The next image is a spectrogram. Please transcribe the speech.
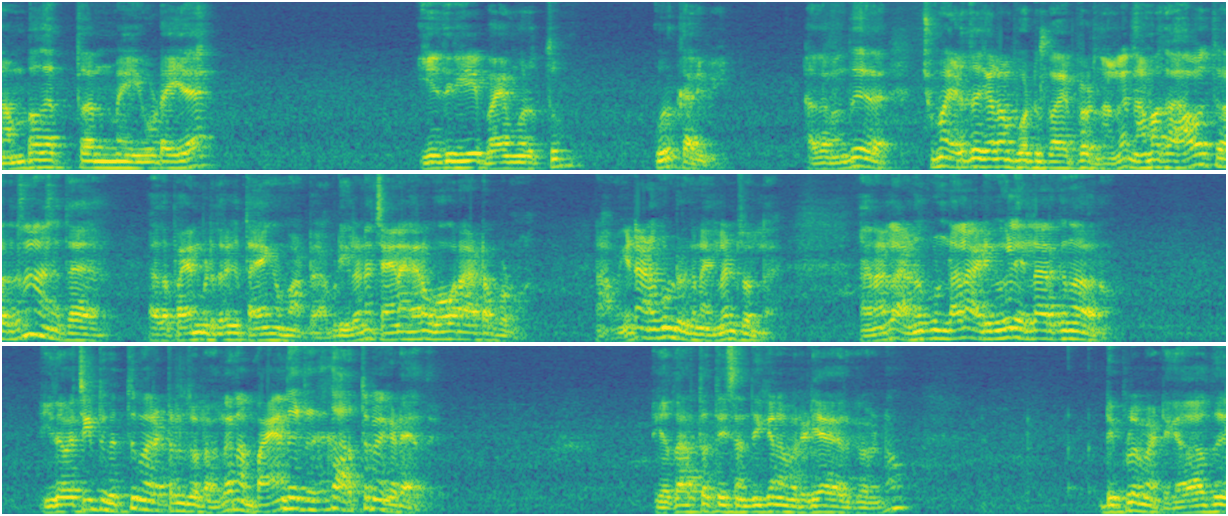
நம்பகத்தன்மையுடைய எதிரியை பயமுறுத்தும் ஒரு கருவி. அதை வந்து சும்மா எடுத்துக்கெல்லாம் போட்டு பயப்படுறதுனால நமக்கு ஆபத்து வருதுன்னா நாங்கள் த அதை பயன்படுத்துறதுக்கு தயங்க மாட்டோம் அப்படி இல்லைன்னா சைனாக்காரன் ஓவர் ஆட்டப்படுவான் அவங்ககிட்ட அணுகுண்டு இருக்கு நான் இல்லைன்னு சொல்ல அதனால் அணுகுண்டால அழிவுகள் எல்லாருக்கும் தான் வரும். இதை வச்சுக்கிட்டு வித்து மிரட்டல்னு சொல்லவில்லை நான் பயந்துகிட்டு இருக்க அர்த்தமே கிடையாது. யதார்த்தத்தை சந்திக்க நம்ம ரெடியாக இருக்க வேண்டும். டிப்ளமேட்டிக் அதாவது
